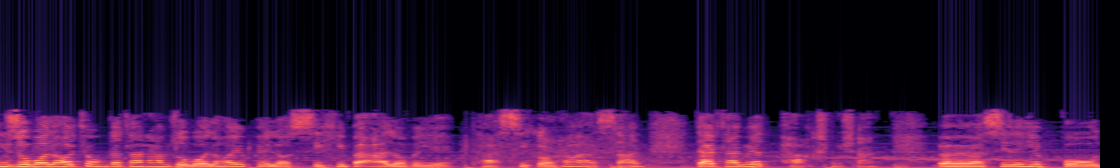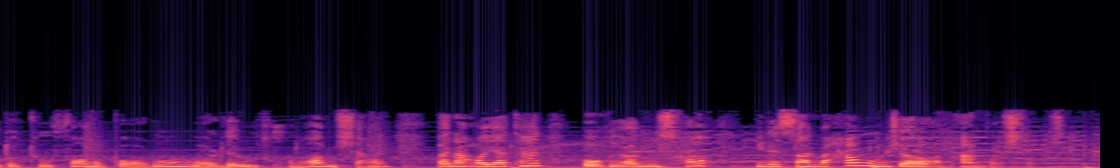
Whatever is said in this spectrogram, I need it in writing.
این زباله ها که عمدتا هم زباله های پلاستیکی به علاوه ته سیگارها هستند در طبیعت پخش میشن و به وسیله باد و طوفان و بارون وارد رودخونه ها میشن و نهایتا به اقیانوس ها می‌رسن و همونجا انباشته میشن.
